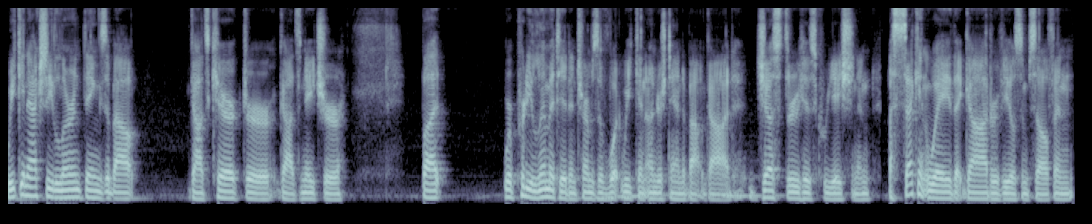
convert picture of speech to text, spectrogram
we can actually learn things about God's character, God's nature, but we're pretty limited in terms of what we can understand about God just through his creation. And a second way that God reveals himself, and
